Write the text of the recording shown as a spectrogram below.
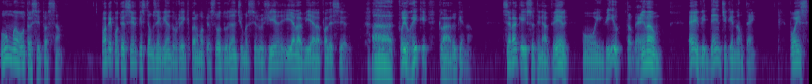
Uma outra situação. Pode acontecer que estamos enviando o reiki para uma pessoa durante uma cirurgia e ela vier a falecer. Ah, foi o reiki? Claro que não. Será que isso tem a ver com o envio? Também não. É evidente que não tem pois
